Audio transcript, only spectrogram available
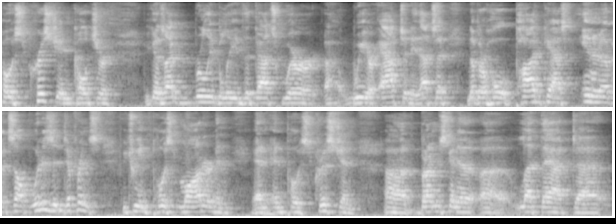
post Christian culture because I really believe that that's where uh, we are at today. That's a, another whole podcast in and of itself. What is the difference between postmodern and, and, and post Christian? Uh, but I'm just going to uh, let that uh,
